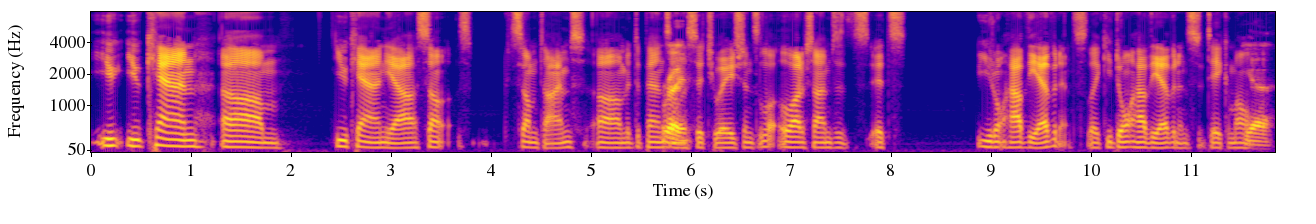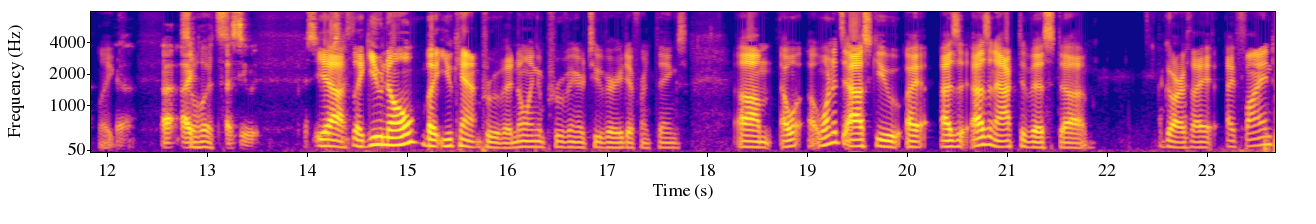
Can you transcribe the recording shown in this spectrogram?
You you can um you can yeah some sometimes. Um it depends right. on the situations. A lot of times it's it's you don't have the evidence. Like you don't have the evidence to take him out. Yeah. Like yeah. I, so it's I see what. I see yeah, like you know, but you can't prove it. Knowing and proving are two very different things. Um, I, w- I wanted to ask you, I, as as an activist, uh, Garth, I, I find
